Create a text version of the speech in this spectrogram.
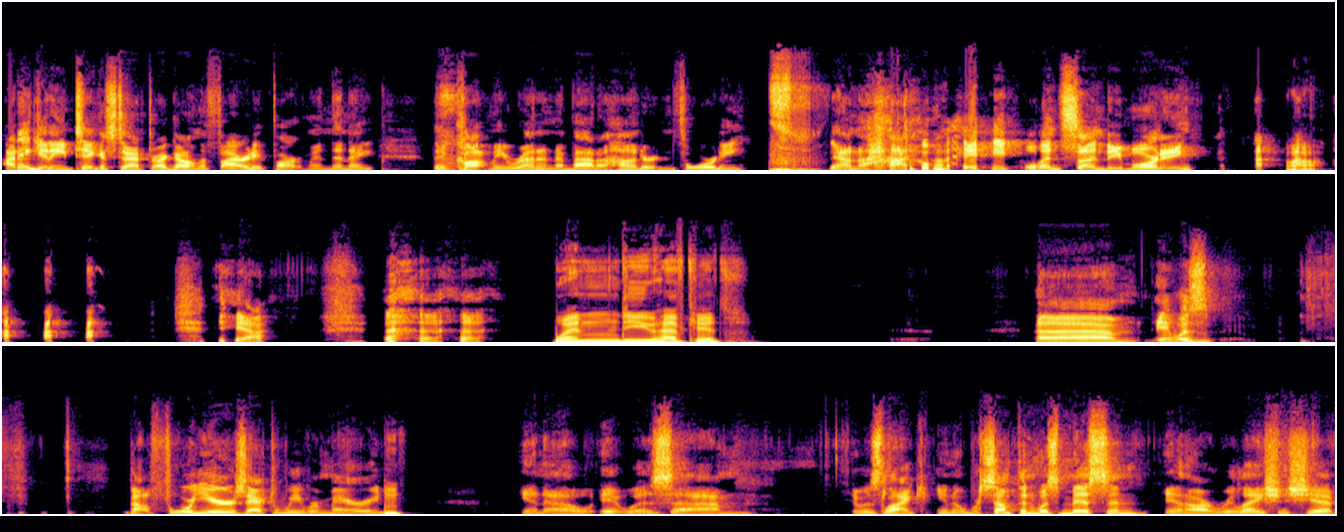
I didn't get any tickets after i got on the fire department. And then they they caught me running about 140 down the highway one sunday morning Wow. yeah When do you have kids? um it was about four years after we were married Hmm. you know it was um it was like you know something was missing in our relationship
